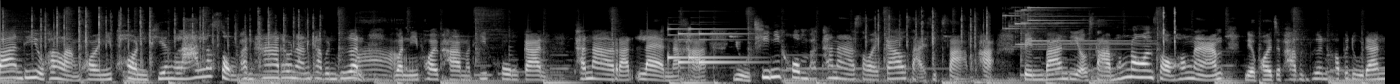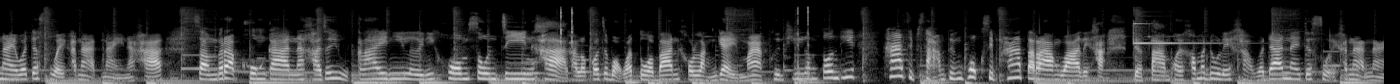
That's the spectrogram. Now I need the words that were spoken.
บ้านที่อยู่ข้างหลังพลอยนี้ผ่อนเพียงล้านละ2,500เท่านั้นค่ะเพื่อนว้าวๆวันนี้พลอยพามาที่โครงการธนารัตน์แลนด์นะคะ อยู่ที่นิคมพัฒนาซอย 9 สาย 13 ค่ะ เป็นบ้านเดี่ยว 3 ห้องนอน 2 ห้องน้ำเดี๋ยวพลอยจะพาเพื่อนๆเข้าไปดูด้านในว่าจะสวยขนาดไหนนะคะสำหรับโครงการนะคะจะอยู่ใกล้นี่เลยนิคมโซนจีนค่ะแล้วก็จะบอกว่าตัวบ้านเขาหลังใหญ่มาก พื้นที่เริ่มต้นที่ 53-65 ตารางวาเลยค่ะ เดี๋ยวตามพลอยเข้ามาดูเลยค่ะว่าด้านในจะสวยขนาดไหน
